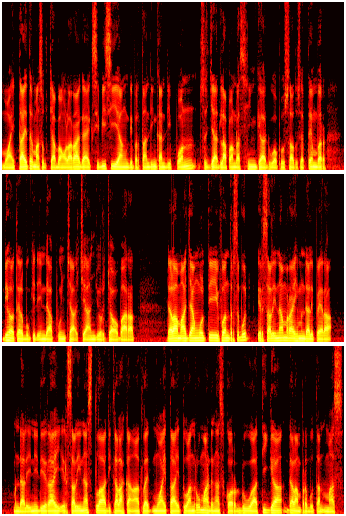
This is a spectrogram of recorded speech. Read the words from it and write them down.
Muay Thai termasuk cabang olahraga eksibisi yang dipertandingkan di PON sejak 18 hingga 21 September di Hotel Bukit Indah Puncak Cianjur, Jawa Barat. Dalam ajang multi-event tersebut, Irsalina meraih medali perak. Medali ini diraih Irsalina setelah dikalahkan atlet Muay Thai tuan rumah dengan skor 2-3 dalam perebutan emas.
